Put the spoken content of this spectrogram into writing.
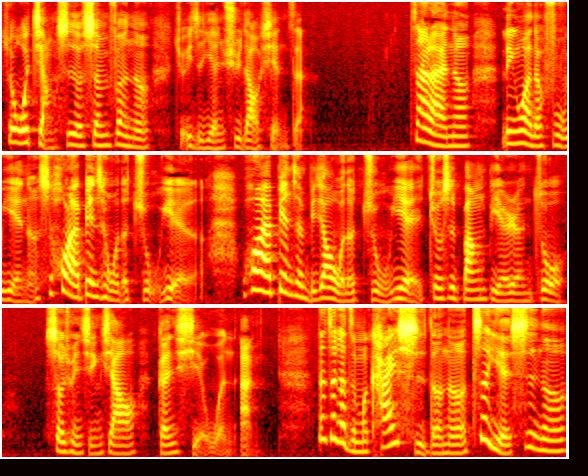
所以我讲师的身份呢，就一直延续到现在。再来呢，另外的副业呢，是后来变成我的主业了。我后来变成比较我的主业，就是帮别人做社群行销跟写文案。那这个怎么开始的呢？这也是呢，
